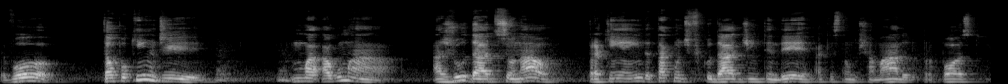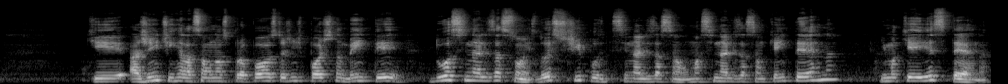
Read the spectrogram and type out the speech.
Eu vou dar um pouquinho de uma, alguma ajuda adicional para quem ainda está com dificuldade de entender a questão do chamado, do propósito. Que a gente, em relação ao nosso propósito, a gente pode também ter duas sinalizações, dois tipos de sinalização. Uma sinalização que é interna e uma que é externa.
